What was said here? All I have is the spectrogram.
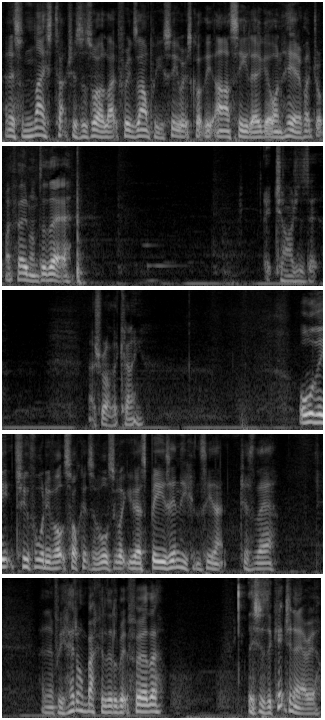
And there's some nice touches as well, like for example, you see where it's got the RC logo on here. If I drop my phone onto there, it charges it. That's rather cunning. All the 240 volt sockets have also got USBs in, you can see that just there. And if we head on back a little bit further, this is the kitchen area,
